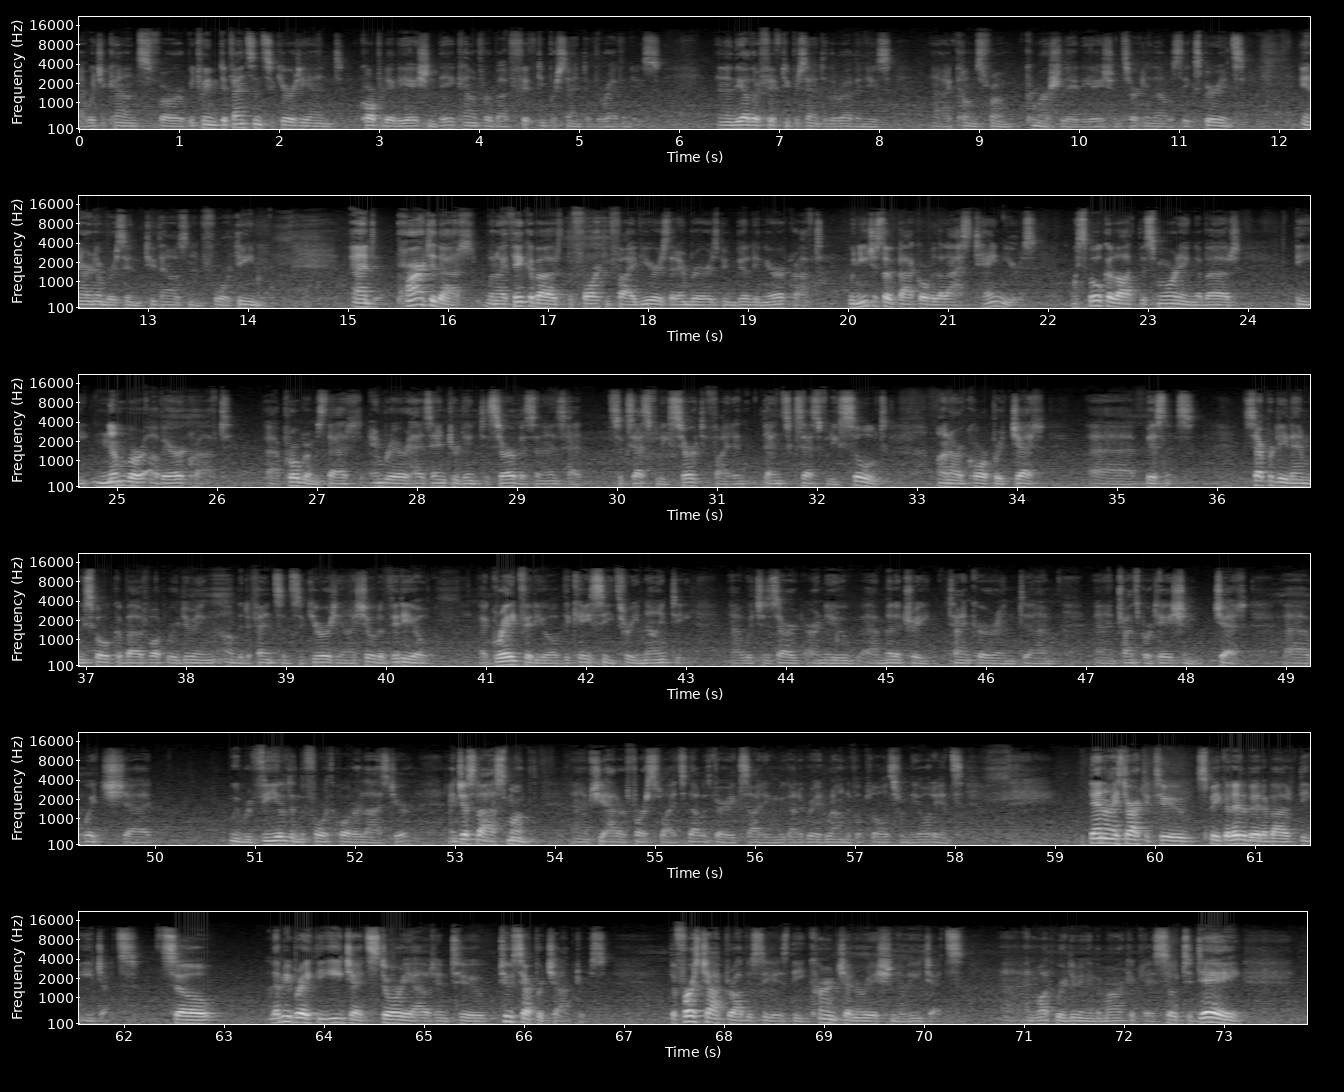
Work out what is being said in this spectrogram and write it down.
uh, which accounts for, between defense and security and corporate aviation, they account for about 50% of the revenues. And then the other 50% of the revenues uh, comes from commercial aviation. Certainly that was the experience in our numbers in 2014. And part of that, when I think about the 45 years that Embraer has been building aircraft, when you just look back over the last 10 years, we spoke a lot this morning about the number of aircraft uh, programs that Embraer has entered into service and has had successfully certified and then successfully sold on our corporate jet uh, business. Separately, then we spoke about what we're doing on the defence and security, and I showed a video, a great video of the KC-390, uh, which is our, our new uh, military tanker and, um, and transportation jet, uh, which uh, we revealed in the fourth quarter last year. And just last month, um, she had her first flight, so that was very exciting. We got a great round of applause from the audience. Then I started to speak a little bit about the E-Jets. So let me break the E-Jet story out into two separate chapters. The first chapter, obviously, is the current generation of E-Jets uh, and what we're doing in the marketplace. So today,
